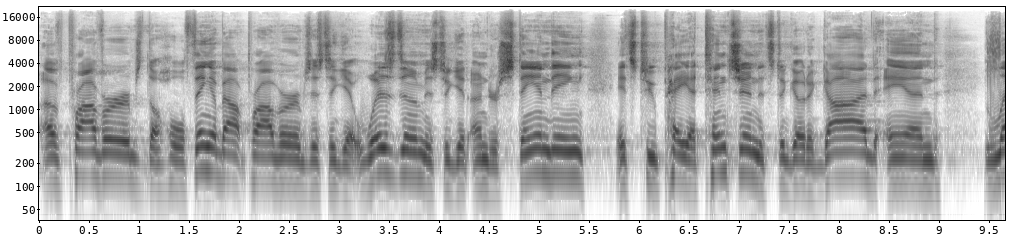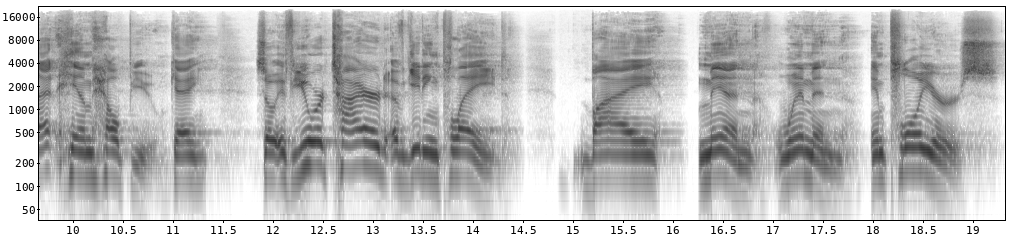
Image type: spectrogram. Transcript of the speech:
of Proverbs, the whole thing about Proverbs is to get wisdom, is to get understanding, it's to pay attention, it's to go to God and let Him help you, okay? So if you are tired of getting played by men, women, employers,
